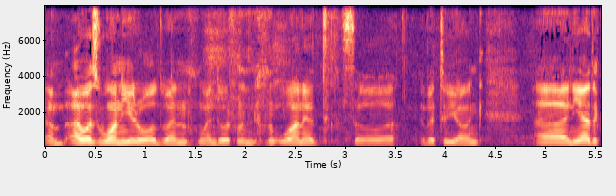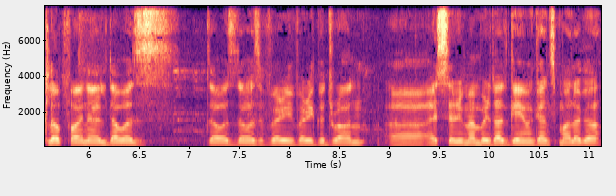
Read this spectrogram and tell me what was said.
um, I was one year old when when Dortmund won it, so uh, a bit too young. Uh, and yeah, the Klopp final that was that was that was a very very good run. Uh, I still remember that game against Malaga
